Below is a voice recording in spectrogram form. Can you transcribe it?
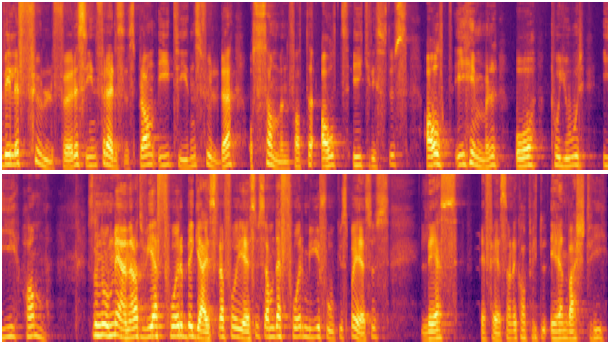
ville fullføre sin frelsesplan i tidens fylde og sammenfatte alt i Kristus. Alt i himmel og på jord i ham. Så Noen mener at vi er for begeistra for Jesus. Ja, men Det er for mye fokus på Jesus. Les Efeserne kapittel 1, vers 10.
